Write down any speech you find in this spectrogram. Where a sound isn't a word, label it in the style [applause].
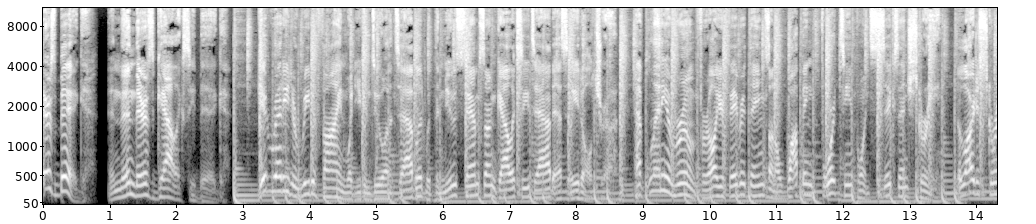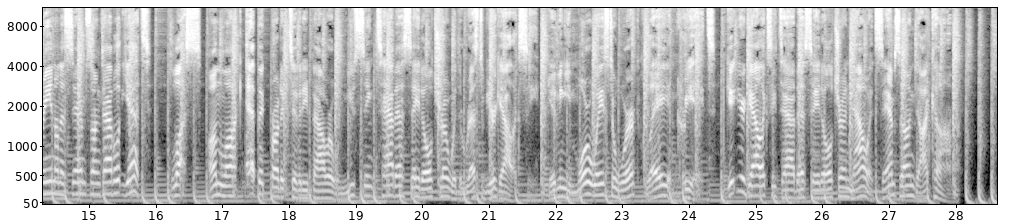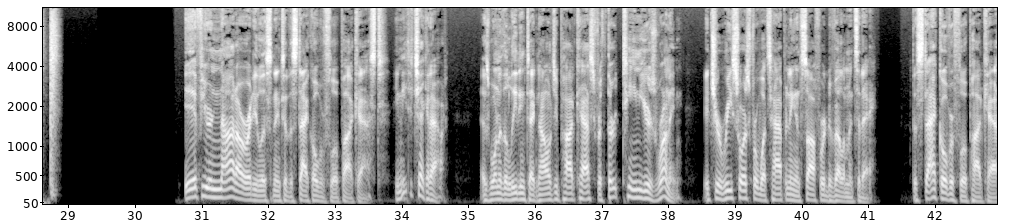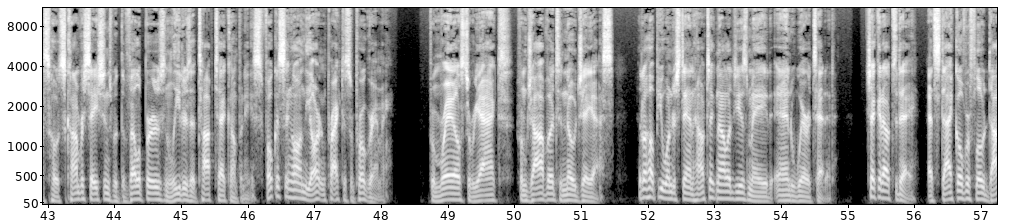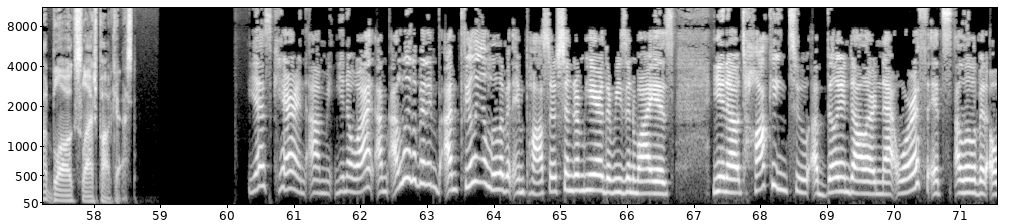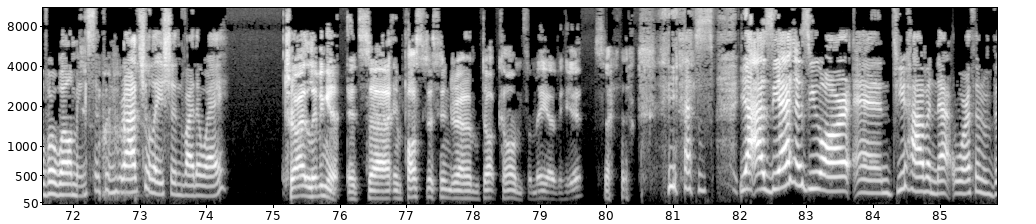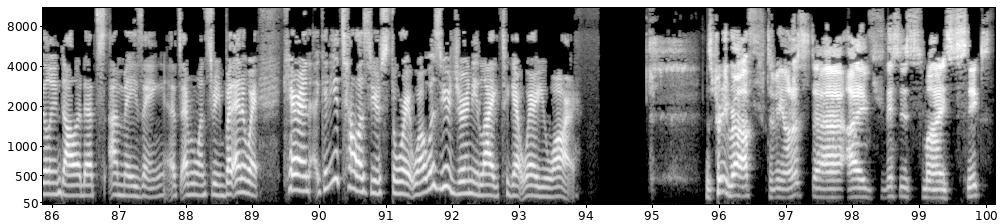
There's big, and then there's Galaxy Big. Get ready to redefine what you can do on a tablet with the new Samsung Galaxy Tab S8 Ultra. Have plenty of room for all your favorite things on a whopping 14.6 inch screen. The largest screen on a Samsung tablet yet. Plus, unlock epic productivity power when you sync Tab S8 Ultra with the rest of your Galaxy, giving you more ways to work, play, and create. Get your Galaxy Tab S8 Ultra now at Samsung.com. If you're not already listening to the Stack Overflow podcast, you need to check it out. As one of the leading technology podcasts for 13 years running, it's your resource for what's happening in software development today. The Stack Overflow podcast hosts conversations with developers and leaders at top tech companies, focusing on the art and practice of programming. From Rails to React, from Java to Node.js, it'll help you understand how technology is made and where it's headed. Check it out today at stackoverflow.blog slash podcast. Yes, Kieran. Um, you know what? I'm a little bit. I'm feeling a little bit imposter syndrome here. The reason why is, you know, talking to a billion dollar net worth. It's a little bit overwhelming. So, congratulations, by the way. Try living it. It's uh, impostersyndrome.com for me over here. So. [laughs] yes. Yeah, as young as you are and you have a net worth of a billion dollar, that's amazing. It's everyone's dream. But anyway, Kieran, can you tell us your story? What was your journey like to get where you are? It's pretty rough, to be honest. Uh, I've this is my sixth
